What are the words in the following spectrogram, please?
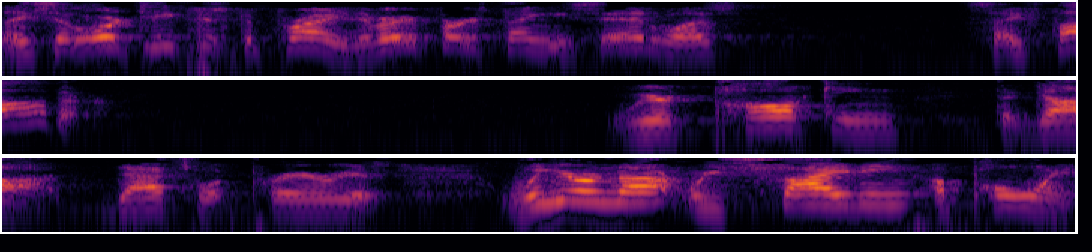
they said, Lord, teach us to pray, the very first thing he said was, say, Father. We're talking to God. That's what prayer is. We are not reciting a poem.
